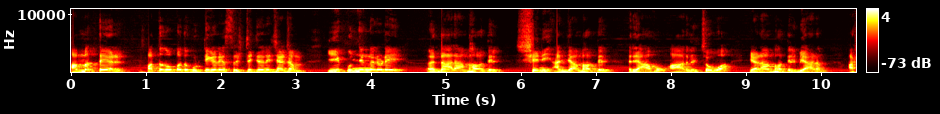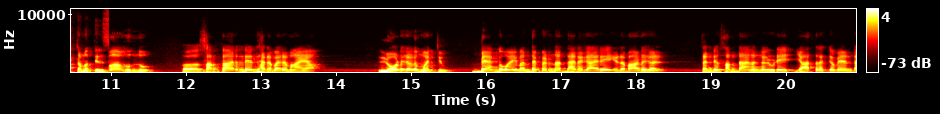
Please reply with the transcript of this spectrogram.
അമ്മത്തേൾ പത്ത് മുപ്പത് കുട്ടികളെ സൃഷ്ടിച്ചതിന് ശേഷം ഈ കുഞ്ഞുങ്ങളുടെ നാലാം ഭാവത്തിൽ ശനി അഞ്ചാം ഭാവത്തിൽ രാഹു ആറിൽ ചൊവ്വ ഏഴാം ഭാവത്തിൽ വ്യാഴം അഷ്ടമത്തിൽ ആകുന്നു സർക്കാരിന്റെ ധനപരമായ ലോണുകളും മറ്റും ബാങ്കുമായി ബന്ധപ്പെടുന്ന ധനകാര്യ ഇടപാടുകൾ തന്റെ സന്താനങ്ങളുടെ യാത്രയ്ക്ക് വേണ്ട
